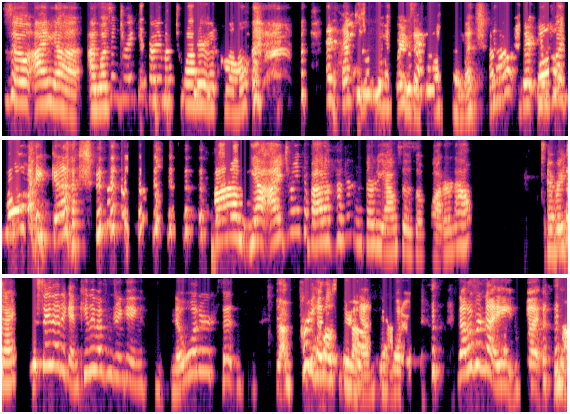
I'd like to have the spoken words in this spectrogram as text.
so I uh, I wasn't drinking very much water at all. and I actually, so much because I talk so much. Uh, oh, like, oh my gosh! um, yeah, I drink about 130 ounces of water now every day say that again. Keely went from drinking no water. Is that yeah, I'm pretty close to. Yeah. yeah. Not overnight, but no.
